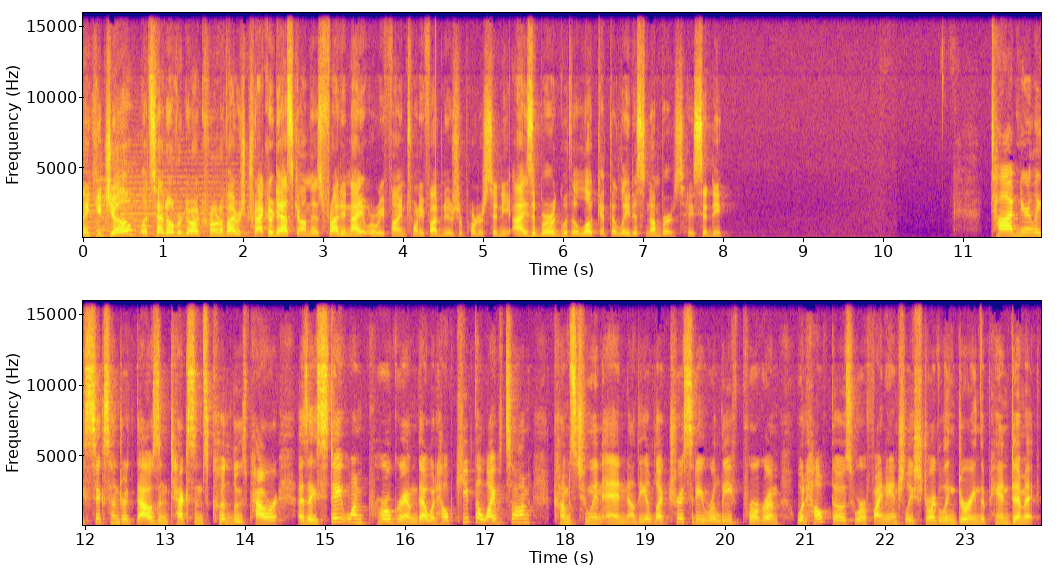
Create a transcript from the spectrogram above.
Thank you, Joe. Let's head over to our coronavirus tracker desk on this Friday night where we find 25 News reporter Sydney Eisenberg with a look at the latest numbers. Hey, Sydney. Todd, nearly 600,000 Texans could lose power as a state-run program that would help keep the lights on comes to an end. Now, the electricity relief program would help those who are financially struggling during the pandemic.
